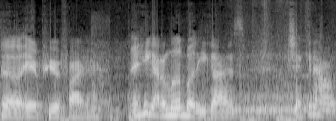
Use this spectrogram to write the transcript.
the air purifier. And he got a little buddy, guys. Check it out.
